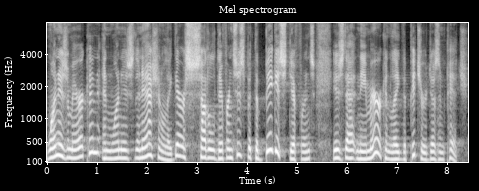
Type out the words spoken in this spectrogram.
one is American and one is the National League. There are subtle differences, but the biggest difference is that in the American League, the pitcher doesn't pitch.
